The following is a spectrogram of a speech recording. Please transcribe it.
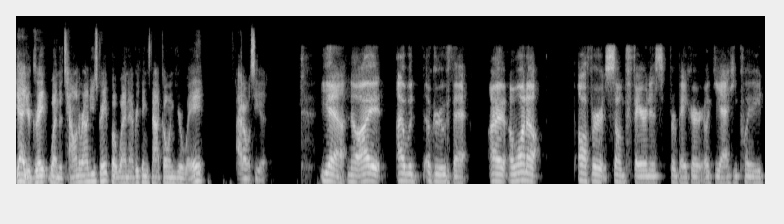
yeah, you're great when the talent around you is great, but when everything's not going your way, I don't see it. Yeah, no, I I would agree with that. I I want to offer some fairness for Baker. Like, yeah, he played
